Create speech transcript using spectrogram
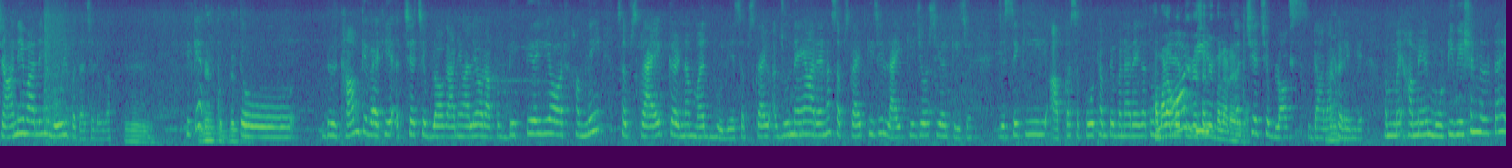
जाने वाले हैं वो भी पता चलेगा। ठीक है? बिल्कुल बिल्कुल। तो दिल थाम के बैठिए अच्छे अच्छे ब्लॉग आने वाले हैं और आप लोग देखते रहिए और हमने सब्सक्राइब करना मत भूलिए। सब्सक्राइब जो नए आ रहे हैं ना सब्सक्राइब कीजिए लाइक कीजिए और शेयर कीजिए जिससे कि आपका सपोर्ट हम पे बना रहेगा तो हम हमारा भी भी बना रहेगा। अच्छे अच्छे ब्लॉग्स डाला करेंगे। हम हमें मोटिवेशन मिलता है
